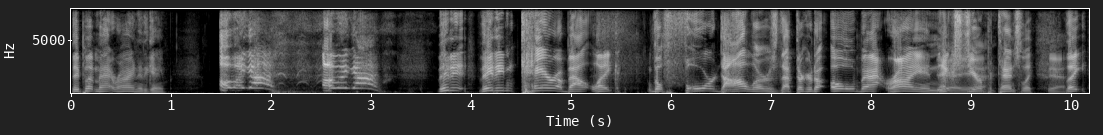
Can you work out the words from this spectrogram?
They put Matt Ryan in the game. Oh my God! Oh my God! They didn't. They didn't care about like the four dollars that they're gonna owe Matt Ryan next Yeah, year potentially. Yeah. Like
